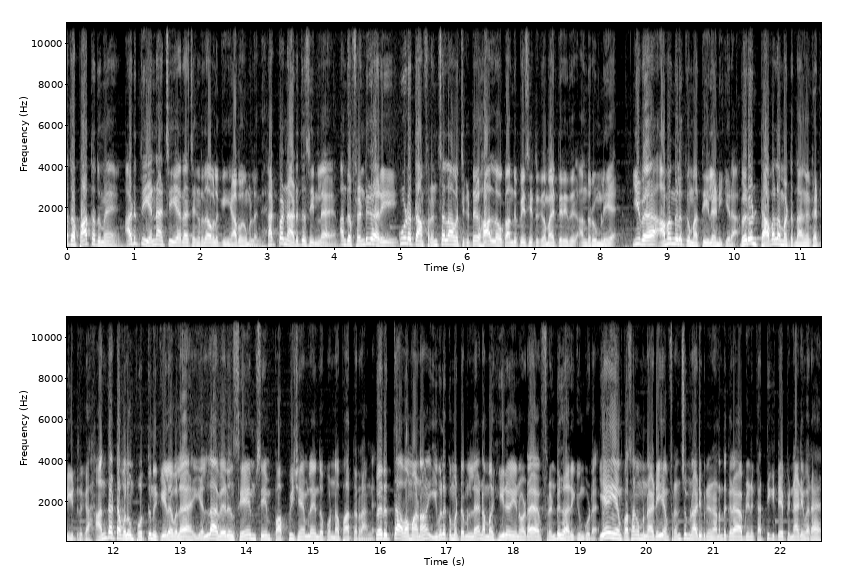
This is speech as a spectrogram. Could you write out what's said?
அதை பார்த்ததுமே அடுத்து என்னாச்சு ஏதாச்சுங்கிறது அவளுக்கு ஞாபகம் இல்லைங்க. கட் பண்ண அடுத்த சீன்ல அந்த ஃப்ரெண்டுகாரி கூட தான் ஃப்ரெண்ட்ஸ் எல்லாம் வச்சுக்கிட்டு ஹால்ல உட்காந்து பேசிட்டு இருக்கிற மாதிரி மாதிரி தெரியுது அந்த ரூம்லயே இவ அவங்களுக்கு மத்தியில நிக்கிறா. வெறும் டவலை மட்டும் தாங்க கட்டிக்கிட்டு இருக்கா. அந்த டவலும் பொத்துன்னு கீழே விழ எல்லா பேரும் சேம் சேம் பப்பி சேம்ல இந்த பொண்ணை பாத்துறாங்க பெருத்த அவமானம் இவளுக்கு மட்டும் இல்ல நம்ம ஹீரோயினோட ஃப்ரெண்டுகாரிக்கும் கூட. ஏன் என் பசங்க முன்னாடி என் ஃப்ரெண்ட்ஸ் முன்னாடி இப்படி நடந்துக்கிற அப்படின்னு கத்திக்கிட்டே பின்னாடி வர?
